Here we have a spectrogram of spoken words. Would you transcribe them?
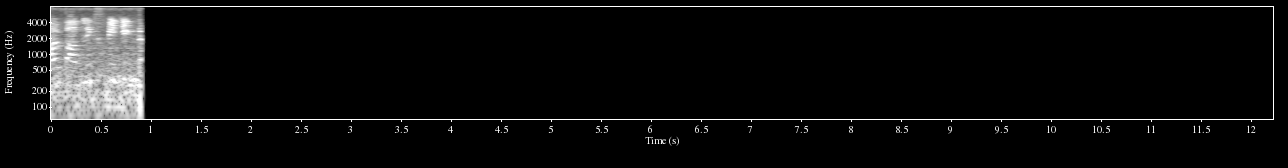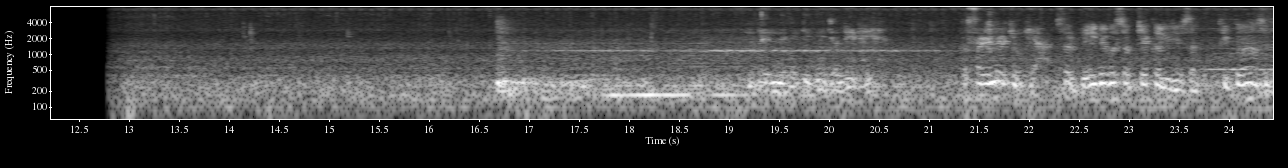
और पब्लिक स्पीकिंग देखने जल्दी थी तो सरेंडर क्यों किया सर बिल पेपर सब चेक कर लीजिए सर। ठीक तो है ना सर?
